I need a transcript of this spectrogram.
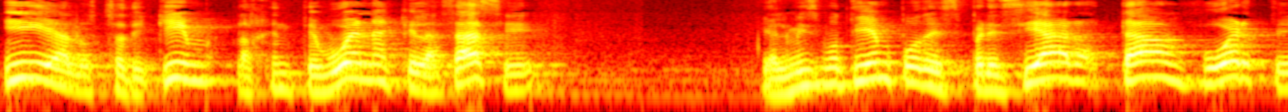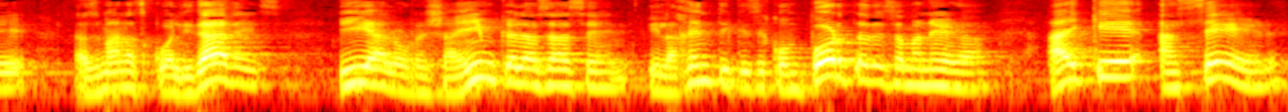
y a los tzadikim, la gente buena que las hace, y al mismo tiempo despreciar tan fuerte las malas cualidades y a los reshaim que las hacen y la gente que se comporta de esa manera, hay que hacer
